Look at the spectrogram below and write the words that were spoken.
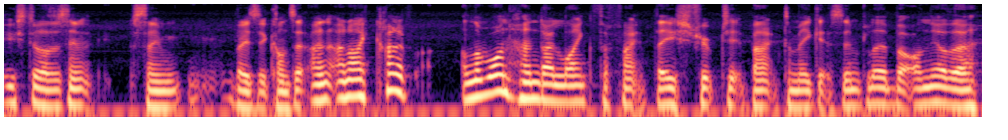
you still have the same same basic concept, and and I kind of, on the one hand, I like the fact they stripped it back to make it simpler, but on the other,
